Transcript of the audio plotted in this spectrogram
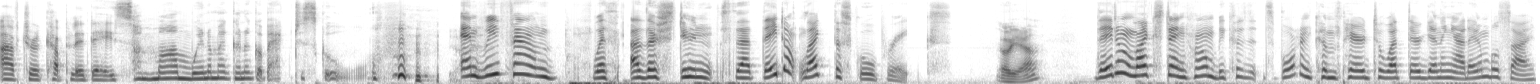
after a couple of days, so mom, when am I gonna go back to school? And we found with other students that they don't like the school breaks. Oh, yeah? They don't like staying home because it's boring compared to what they're getting at Ambleside.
